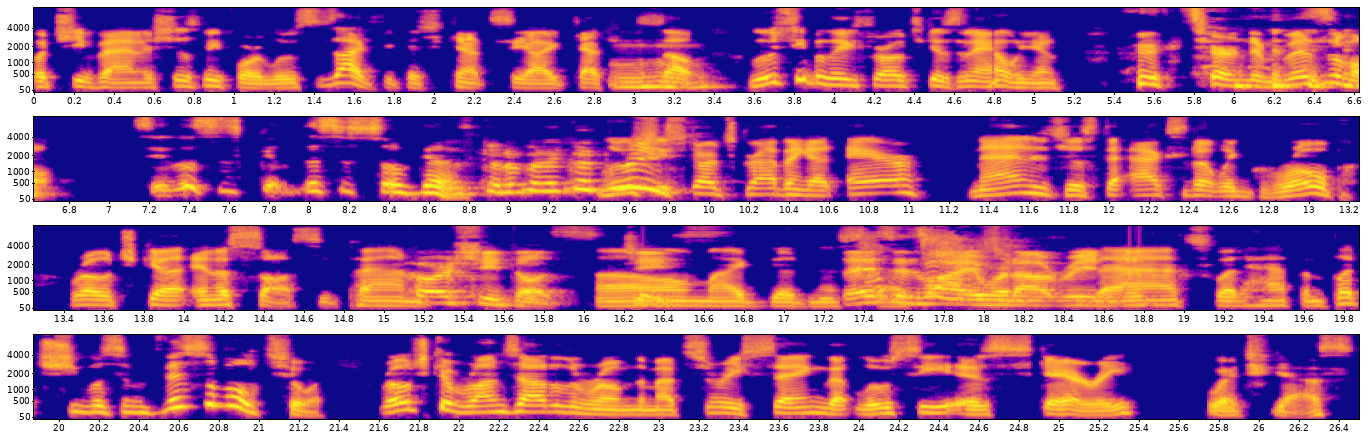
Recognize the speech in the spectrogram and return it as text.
but she vanishes before Lucy's eyes because she can't see Akeshi herself. Mhm. Lucy believes Rochka is an alien who turned invisible. See, this is good. This is so good. This could have been a good Lucy read. starts grabbing at air, manages to accidentally grope Rochka in a saucy pan. Of course she does. Oh Jeez. my goodness. This That's- is why we're not reading it. that's what happened. But she was invisible to her. Rochka runs out of the room, the Matsuri saying that Lucy is scary, which, yes.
